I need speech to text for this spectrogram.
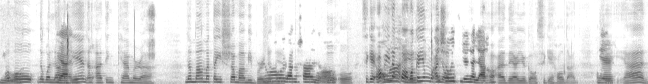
you. Oo, nawala Yan. again ang ating camera. Namamatay siya, Mami Bernadette. Nawawala siya, no? Oo. Sige, Oo okay lang nga po. eh. Huwag kayong I ano. show it here na lang. Oo, ah, there you go. Sige, hold on. Okay, yan.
